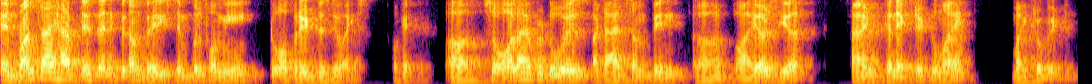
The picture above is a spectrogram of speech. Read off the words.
And once I have this, then it becomes very simple for me to operate this device. Okay. Uh, so all I have to do is attach some pin uh, wires here and connect it to my microbit.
